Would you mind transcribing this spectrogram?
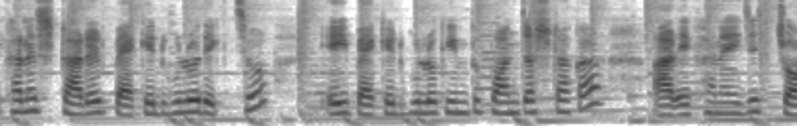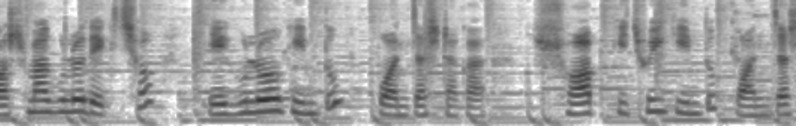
এখানে স্টারের প্যাকেটগুলো দেখছ, এই প্যাকেটগুলো কিন্তু পঞ্চাশ টাকা, আর এখানে এই যে চশমাগুলো দেখছ, এগুলোও কিন্তু পঞ্চাশ টাকা। সব কিছুই কিন্তু পঞ্চাশ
